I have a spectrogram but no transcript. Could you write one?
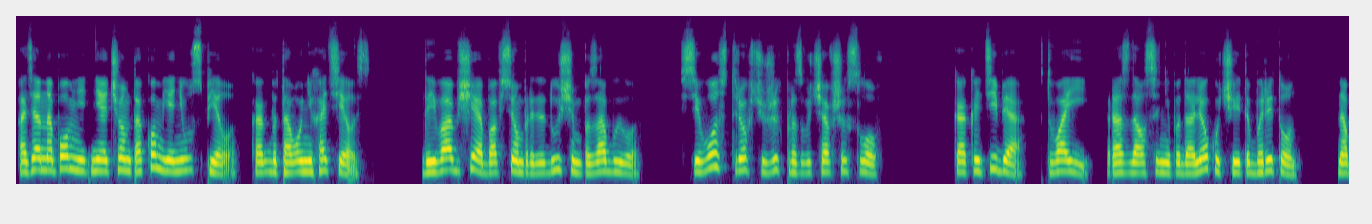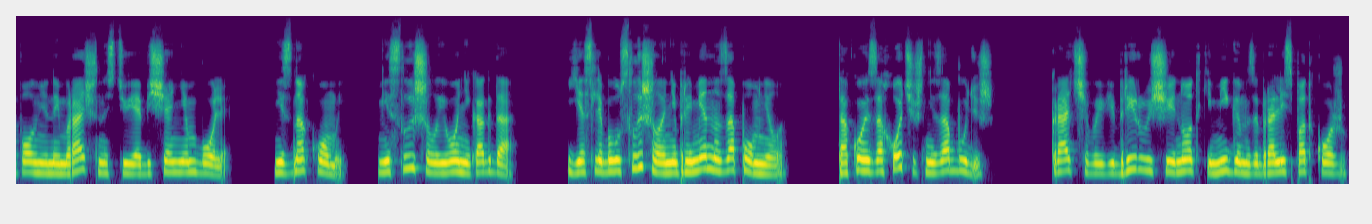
Хотя напомнить ни о чем таком я не успела, как бы того не хотелось. Да и вообще обо всем предыдущем позабыла. Всего с трех чужих прозвучавших слов. «Как и тебя, в твои», раздался неподалеку чей-то баритон, наполненный мрачностью и обещанием боли. Незнакомый. Не слышала его никогда. Если бы услышала, непременно запомнила. Такое захочешь, не забудешь. Вкрадчивые вибрирующие нотки мигом забрались под кожу,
